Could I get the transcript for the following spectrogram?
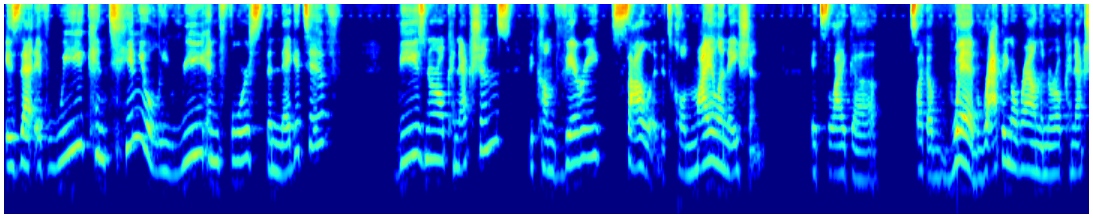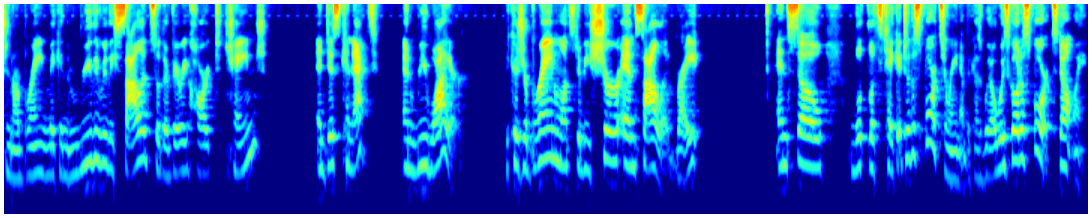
is that if we continually reinforce the negative, these neural connections become very solid. It's called myelination. It's like a it's like a web wrapping around the neural connection in our brain, making them really, really solid so they're very hard to change and disconnect and rewire because your brain wants to be sure and solid, right? And so well, let's take it to the sports arena because we always go to sports, don't we?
